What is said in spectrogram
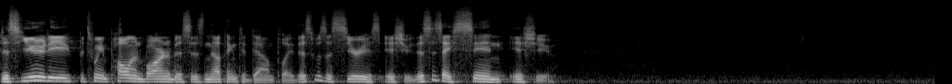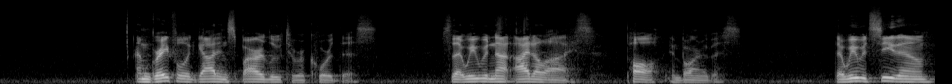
Disunity between Paul and Barnabas is nothing to downplay. This was a serious issue, this is a sin issue. I'm grateful that God inspired Luke to record this so that we would not idolize Paul and Barnabas, that we would see them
